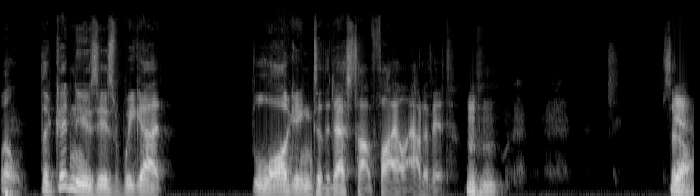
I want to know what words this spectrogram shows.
well, the good news is we got logging to the desktop file out of it. hmm So yeah,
